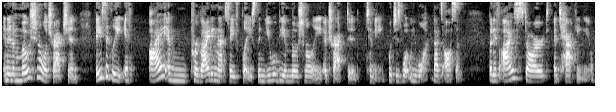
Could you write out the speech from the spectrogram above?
And an emotional attraction, basically, if I am providing that safe place, then you will be emotionally attracted to me, which is what we want. That's awesome. But if I start attacking you,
